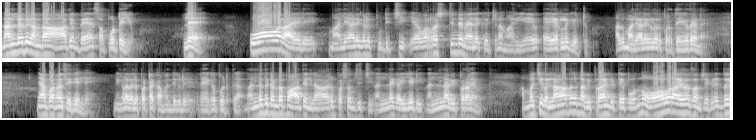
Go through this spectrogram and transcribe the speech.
നല്ലത് കണ്ടാൽ ആദ്യം ബേ സപ്പോർട്ട് ചെയ്യും. അല്ലേ ഓവറായാൽ മലയാളികൾ പിടിച്ച് എവറസ്റ്റിന്റെ മേലെ കയറ്റണ മാതിരി എയറിൽ കയറ്റും. അത് മലയാളികളുടെ ഒരു പ്രത്യേകതയാണ്. ഞാൻ പറഞ്ഞത് ശരിയല്ലേ? നിങ്ങളെ വിലപ്പെട്ട കമന്റുകൾ രേഖപ്പെടുത്തുക. നല്ലത് കണ്ടപ്പോൾ ആദ്യം എല്ലാവരും പ്രശംസിച്ച് നല്ല കയ്യടി നല്ല അഭിപ്രായം. അമ്മച്ചി വല്ലാതെ കണ്ട അഭിപ്രായം കിട്ടിയപ്പോൾ ഒന്ന് ഓവറായതെന്ന് സംശയം. പിന്നെ ഇത്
